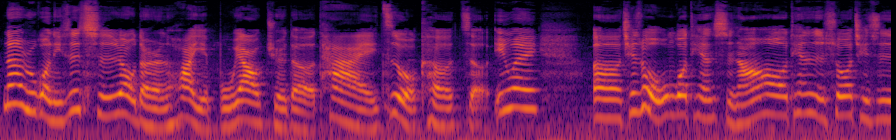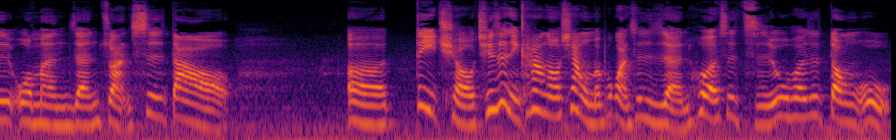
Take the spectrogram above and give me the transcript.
那如果你是吃肉的人的话，也不要觉得太自我苛责，因为呃，其实我问过天使，然后天使说，其实我们人转世到呃地球，其实你看哦，像我们不管是人，或者是植物，或者是动物。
